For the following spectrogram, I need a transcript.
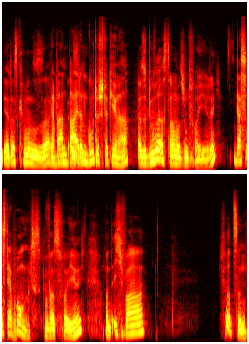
ja, das kann man so sagen. Wir waren beide Also, ein gutes Stück jünger. also du warst damals schon volljährig. Das ist der Punkt. Du warst volljährig. Und ich war 14.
